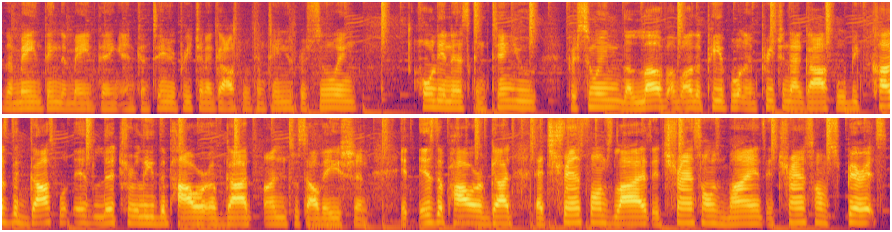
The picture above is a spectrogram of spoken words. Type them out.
the main thing the main thing and continue preaching the gospel continue pursuing holiness continue pursuing the love of other people and preaching that gospel because the gospel is literally the power of God unto salvation. It is the power of God that transforms lives, it transforms minds, it transforms spirits,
